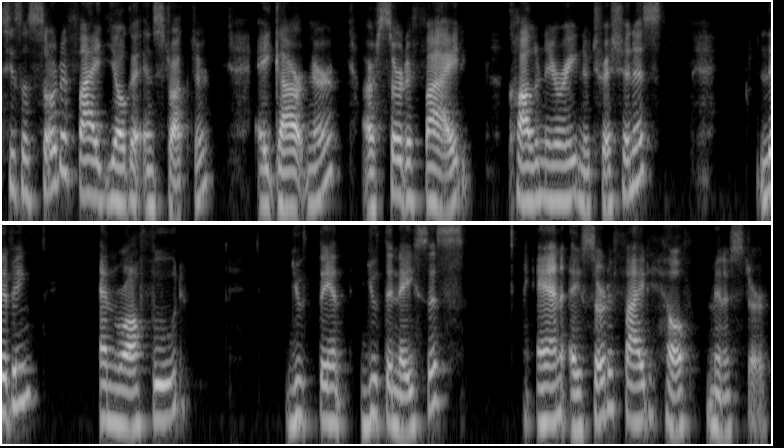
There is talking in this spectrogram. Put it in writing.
She's a certified yoga instructor, a gardener, a certified culinary nutritionist, living and raw food, euthan- euthanasis, and a certified health minister.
